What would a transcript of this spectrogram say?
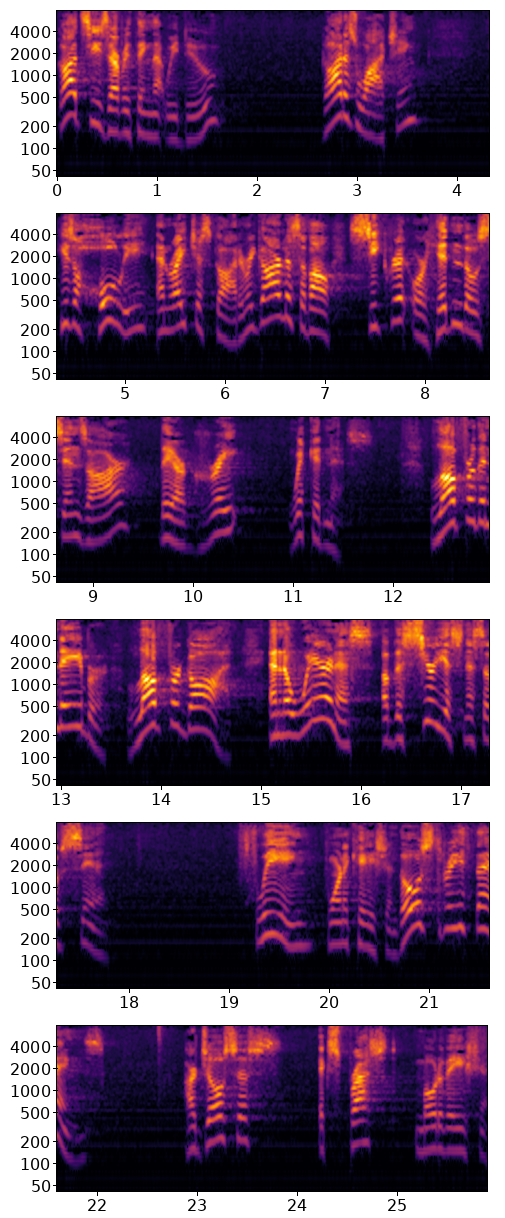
God sees everything that we do. God is watching. He's a holy and righteous God. And regardless of how secret or hidden those sins are, they are great wickedness. Love for the neighbor, love for God, and an awareness of the seriousness of sin. Fleeing fornication. Those three things are Joseph's expressed motivation.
